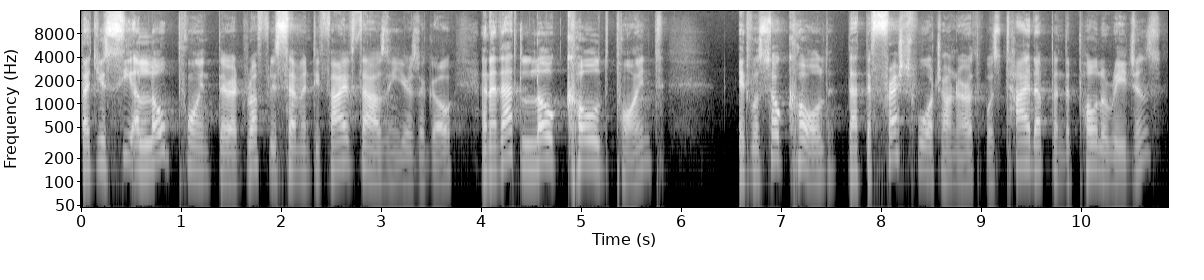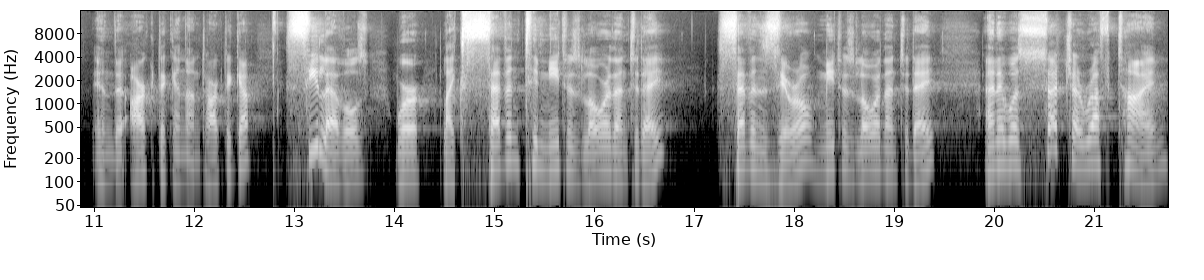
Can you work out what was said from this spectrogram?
that you see a low point there at roughly 75,000 years ago, and at that low cold point, it was so cold that the fresh water on Earth was tied up in the polar regions, in the Arctic and Antarctica. Sea levels were like 70 meters lower than today, 70 meters lower than today. And it was such a rough time,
